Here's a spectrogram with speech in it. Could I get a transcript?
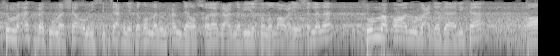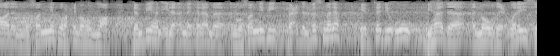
ثم أثبتوا ما شاءوا من استفتاح يتضمن الحمد والصلاة على النبي صلى الله عليه وسلم ثم قالوا بعد ذلك قال المصنف رحمه الله تنبيها إلى أن كلام المصنف بعد البسملة يبتدئ بهذا الموضع وليس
